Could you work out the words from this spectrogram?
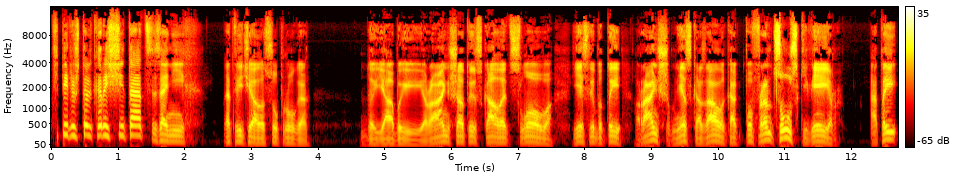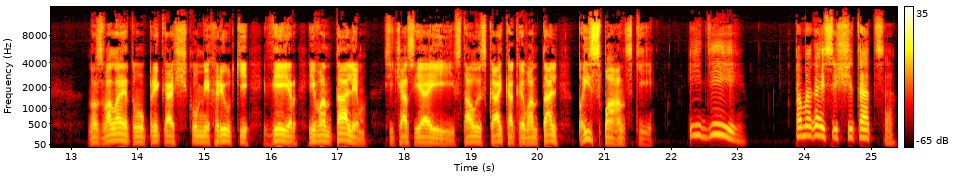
Теперь уж только рассчитаться за них», — отвечала супруга. «Да я бы и раньше отыскал это слово, если бы ты раньше мне сказала, как по-французски веер. А ты назвала этому приказчику мехрютки веер Иванталем. Сейчас я и стал искать, как Иванталь по-испански. — Иди, помогай сосчитаться.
